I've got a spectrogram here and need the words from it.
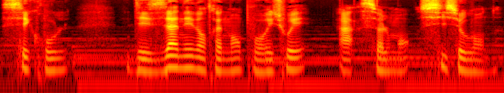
s'écroule. Des années d'entraînement pour échouer à seulement 6 secondes.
